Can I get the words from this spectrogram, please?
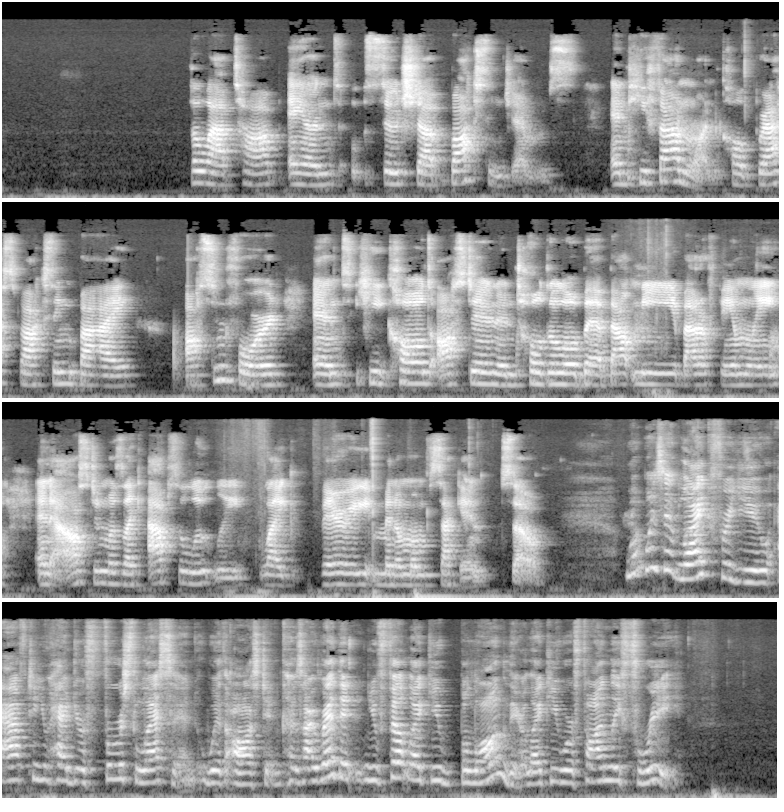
the laptop and searched up boxing gyms. And he found one called Brass Boxing by Austin Ford. And he called Austin and told a little bit about me, about our family And Austin was like, absolutely, like very minimum second. So. What was it like for you after you had your first lesson with Austin? Because I read that you felt like you belonged there, like you were finally free.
